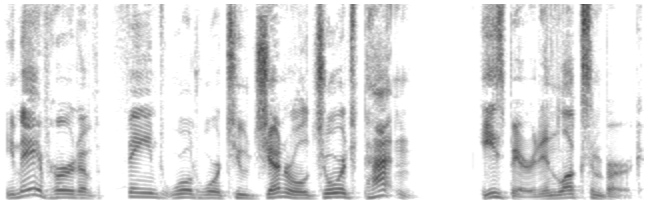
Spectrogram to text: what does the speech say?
You may have heard of famed World War II General George Patton. He's buried in Luxembourg.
